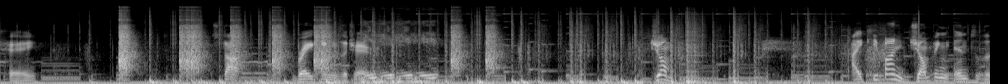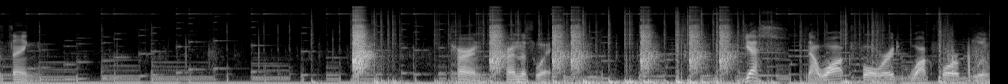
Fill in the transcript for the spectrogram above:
Okay. Stop breaking the chair. Jump! I keep on jumping into the thing. Turn. Turn this way. Yes! Now walk forward. Walk forward, blue.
